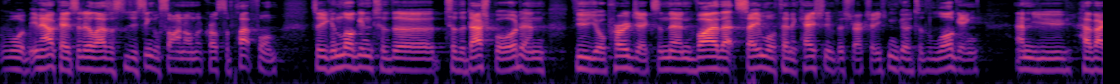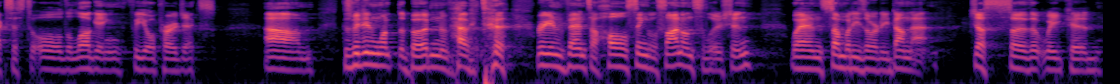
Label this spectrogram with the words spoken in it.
well, in our case, it allows us to do single sign-on across the platform. So you can log into the, to the dashboard and view your projects. And then via that same authentication infrastructure, you can go to the logging and you have access to all the logging for your projects because um, we didn't want the burden of having to reinvent a whole single sign-on solution when somebody's already done that, just so that we could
